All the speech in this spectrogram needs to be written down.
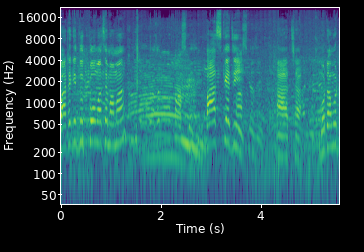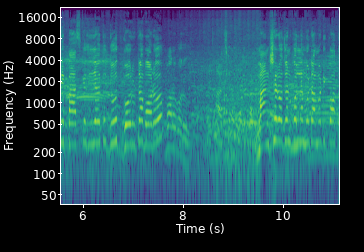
বাটে কি দুধ কম আছে মামা? পাঁচ কেজি। আচ্ছা মোটামুটি পাঁচ কেজি যেহেতু দুধ গরুটা বড়? বড় গরু। আচ্ছা মাংসের ওজন করলে মোটামুটি কত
